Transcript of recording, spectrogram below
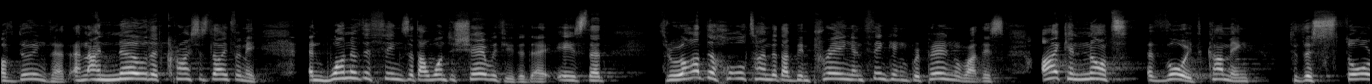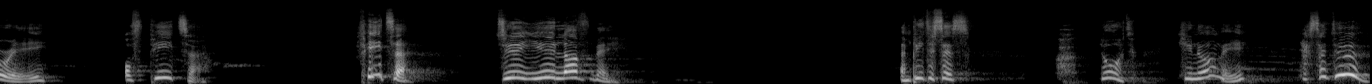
of doing that. And I know that Christ has died for me. And one of the things that I want to share with you today is that throughout the whole time that I've been praying and thinking and preparing about this, I cannot avoid coming to the story of Peter. Peter, do you love me? And Peter says, Lord, you know me? Yes, I do.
